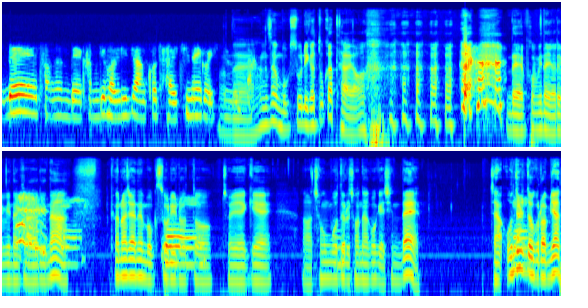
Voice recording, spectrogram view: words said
네, 저는 네, 감기 걸리지 않고 잘 지내고 어, 있습니다. 네, 항상 목소리가 똑같아요. 네, 봄이나 여름이나 가을이나 네, 변하지 않는 목소리로 네. 또 저희에게 어, 정보들을 전하고 계신데 자 오늘도 네. 그러면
